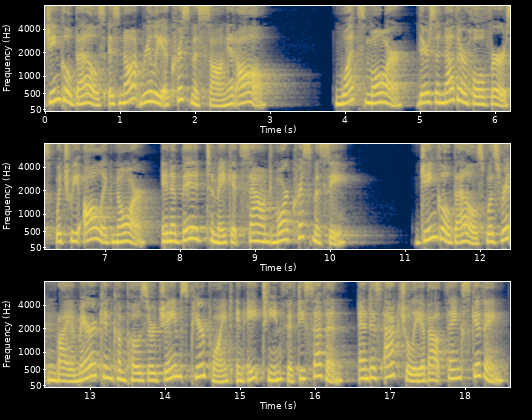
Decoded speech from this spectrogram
Jingle Bells is not really a Christmas song at all. What's more, there's another whole verse which we all ignore, in a bid to make it sound more Christmassy. Jingle Bells was written by American composer James Pierpont in 1857, and is actually about Thanksgiving.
